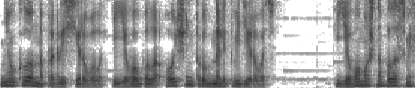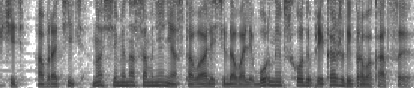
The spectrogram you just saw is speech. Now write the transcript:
неуклонно прогрессировал, и его было очень трудно ликвидировать. Его можно было смягчить, обратить, но семена сомнений оставались и давали бурные всходы при каждой провокации.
